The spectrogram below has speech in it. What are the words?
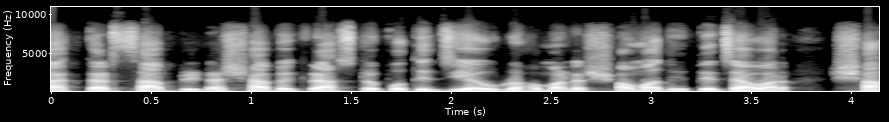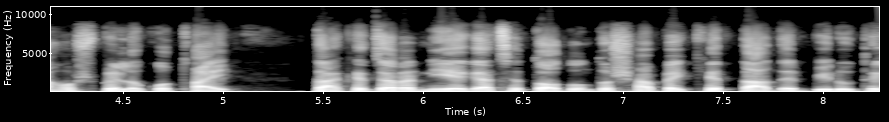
ডাক্তার সাবরিনা সাবেক রাষ্ট্রপতি জিয়াউর রহমানের সমাধিতে যাওয়ার সাহস পেল কোথায়? তাকে যারা নিয়ে গেছে তদন্ত সাপেক্ষে তাদের বিরুদ্ধে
